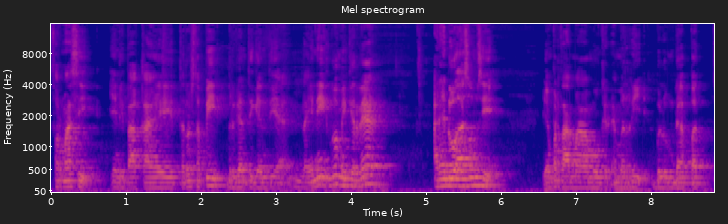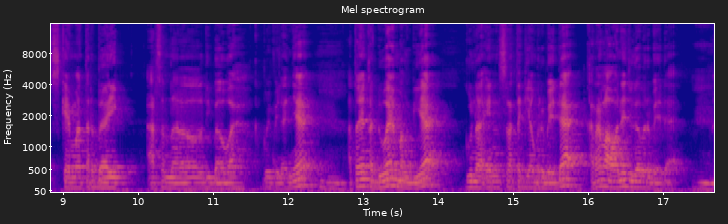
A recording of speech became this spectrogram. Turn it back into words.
formasi yang dipakai terus tapi berganti-gantian. Nah ini gue mikirnya ada dua asumsi. Yang pertama mungkin Emery belum dapat skema terbaik Arsenal di bawah kepemimpinannya, atau yang kedua emang dia gunain strategi yang berbeda karena lawannya juga berbeda. Hmm.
